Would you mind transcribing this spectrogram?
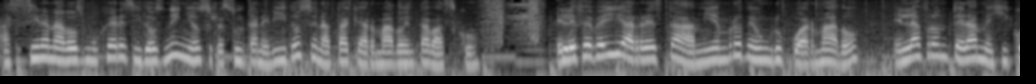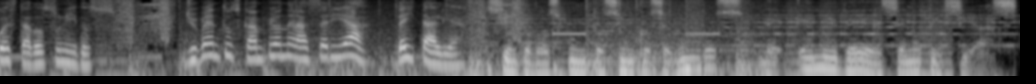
Asesinan a dos mujeres y dos niños resultan heridos en ataque armado en Tabasco. El FBI arresta a miembro de un grupo armado en la frontera México-Estados Unidos. Juventus campeón de la Serie A de Italia. 102.5 segundos de MBS Noticias.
